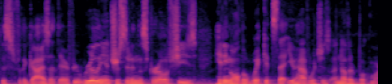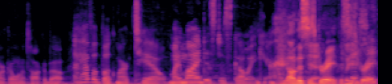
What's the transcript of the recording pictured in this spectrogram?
this is for the guys out there, if you're really interested in this girl, if she's hitting all the wickets that you have, which is another bookmark I want to talk about. I have a bookmark too. My mind is just going here. No, this is great. This is great.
